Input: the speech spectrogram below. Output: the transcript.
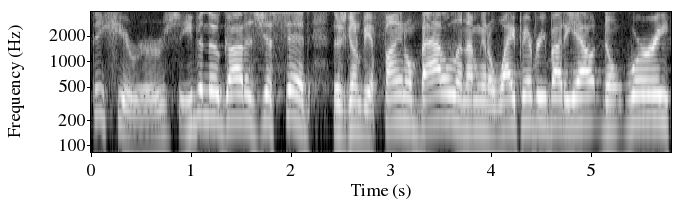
the hearers, even though God has just said there's going to be a final battle and I'm going to wipe everybody out, don't worry.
